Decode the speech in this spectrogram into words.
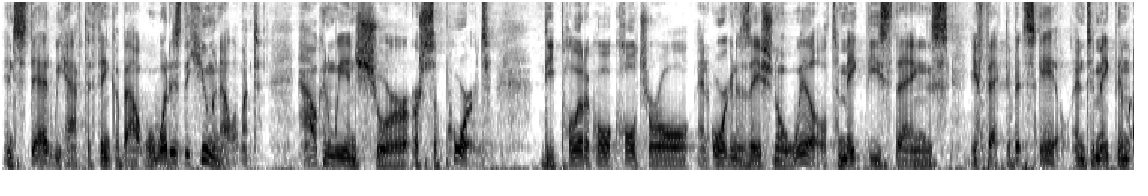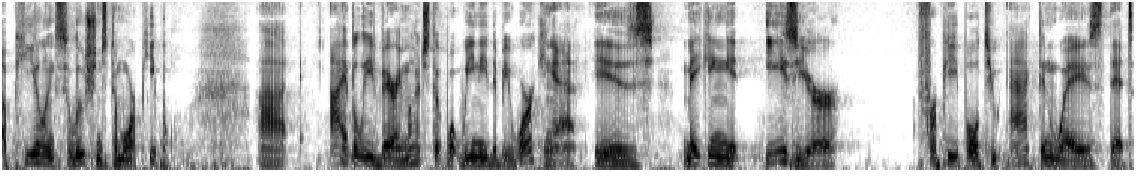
Instead, we have to think about well, what is the human element? How can we ensure or support the political, cultural, and organizational will to make these things effective at scale and to make them appealing solutions to more people? Uh, I believe very much that what we need to be working at is making it easier for people to act in ways that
